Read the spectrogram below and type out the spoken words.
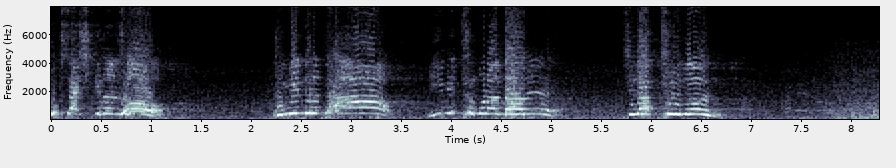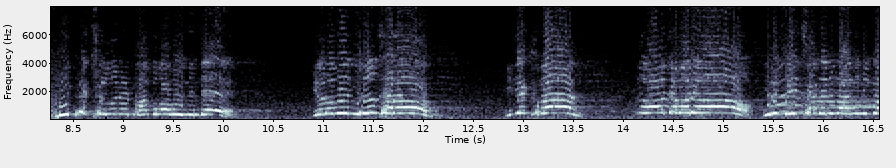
혹사시키면서 국민들은 다 이미 출근한 다음에 지각 출근 미패 출근을 반복하고 있는데 여러분 이런 사람 이제 그만 꺼져버려 이렇게 해쳐야 되는 거 아닙니까?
